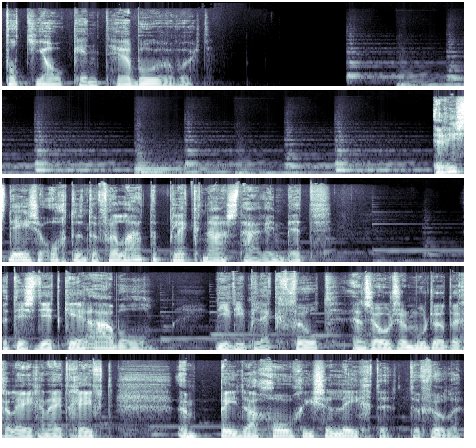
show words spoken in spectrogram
tot jouw kind herboren wordt. Er is deze ochtend een verlaten plek naast haar in bed. Het is dit keer Abel die die plek vult en zo zijn moeder de gelegenheid geeft een pedagogische leegte te vullen.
